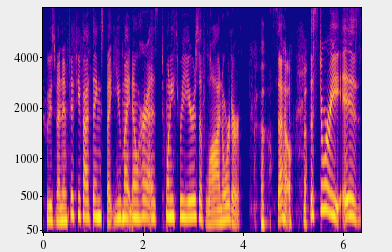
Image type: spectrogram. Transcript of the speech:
who's been in 55 things, but you might know her as 23 years of Law and Order. so the story is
